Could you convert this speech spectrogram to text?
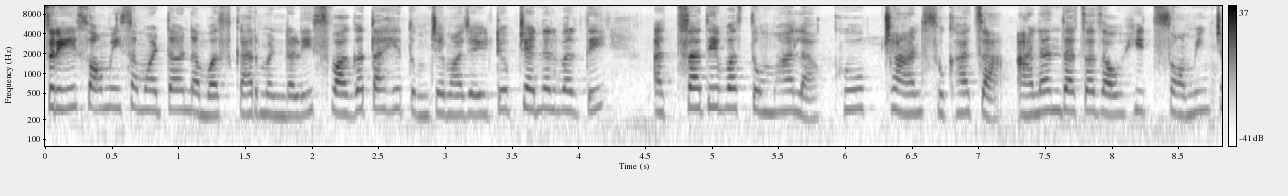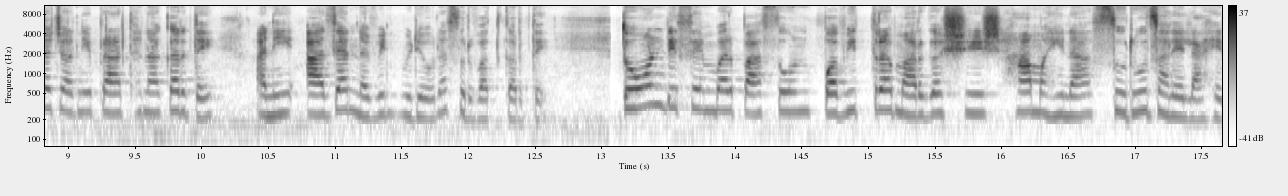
श्री स्वामी समर्थ नमस्कार मंडळी स्वागत आहे तुमचे माझ्या यूट्यूब चॅनलवरती. आजचा दिवस तुम्हाला खूप छान सुखाचा आनंदाचा जाऊ ही स्वामींच्या चरणी प्रार्थना करते आणि आज या नवीन व्हिडिओला सुरुवात करते. दोन डिसेंबरपासून पवित्र मार्गशीर्ष हा महिना सुरू झालेला आहे.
